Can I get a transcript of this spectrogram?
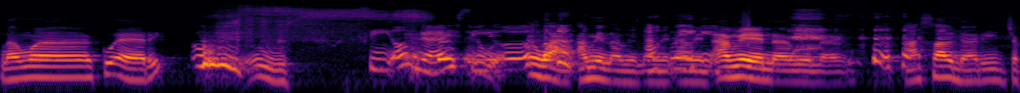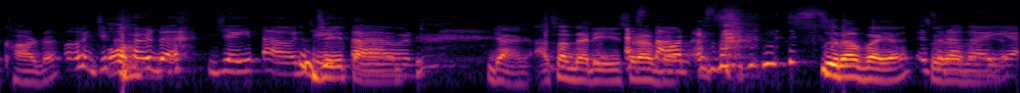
Namaku Eri. Us. CEO guys, CEO. Wah, amin amin amin Amin. amin amin amin. amin. Asal dari Jakarta. Oh, Jakarta, J-Town, J-Town. J-Town. Enggak, asal dari S-Town, Surabaya. S-Town. Surabaya. Surabaya,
